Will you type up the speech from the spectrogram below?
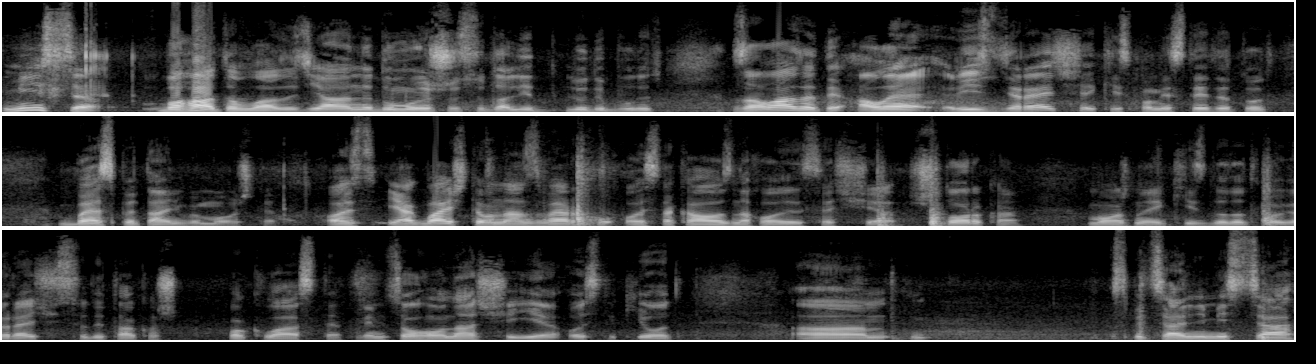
місця багато влазить. Я не думаю, що сюди люди будуть залазити, але різні речі, якісь помістити тут без питань ви можете. Ось, як бачите, у нас зверху ось така ось знаходиться ще шторка. Можна якісь додаткові речі сюди також покласти. Крім цього, у нас ще є ось такі от а, спеціальні місця,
